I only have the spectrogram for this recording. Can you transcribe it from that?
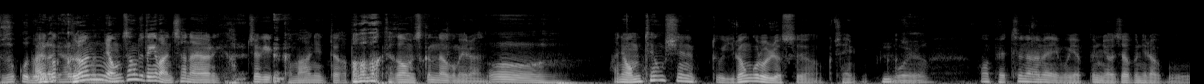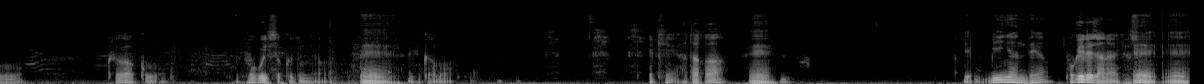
무섭고 아니, 놀라게 뭐 그런 하려고 영상도 되게 많잖아요. 이렇게 갑자기 가만히 있다가 빠바박 다가오면서 끝나고 뭐 이런. 어 아니 엄태웅 씨는 또 이런 걸 올렸어요. 제, 뭐예요? 어 베트남의 뭐 예쁜 여자분이라고 그래갖고 보고 있었거든요. 예, 그러니까 뭐 이렇게 하다가 예. 예, 미녀인데요? 보게 되잖아요. 계속. 예, 예.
